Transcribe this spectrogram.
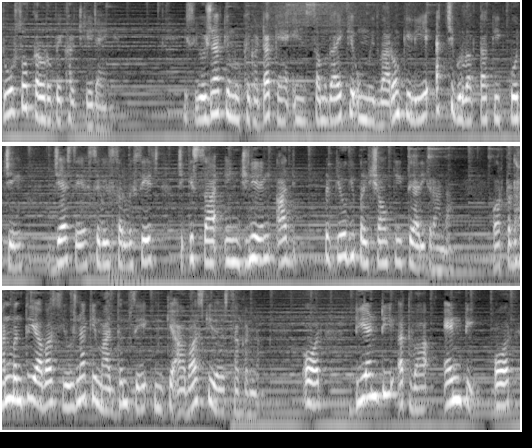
200 करोड़ रुपए खर्च किए जाएँगे। इस योजना के मुख्य घटक हैं इन समुदाय के उम्मीदवारों के लिए अच्छी गुणवत्ता की कोचिंग, जैसे सिविल सर्विसेज़, चिकित्सा, इंजीनियरिंग आदि प्रतियोगी परीक्षाओं की तैयारी कराना और प्रधानमंत्री आवास योजना के माध्यम से इनके आवास की व्यवस्था करना और डीएनटी अथवा एनटी और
